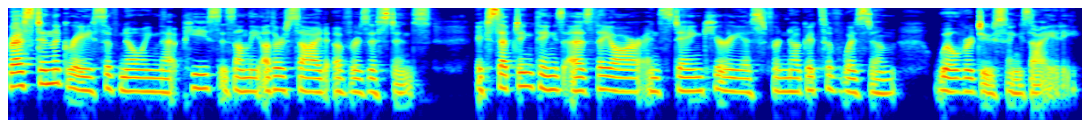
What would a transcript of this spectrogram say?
Rest in the grace of knowing that peace is on the other side of resistance, accepting things as they are and staying curious for nuggets of wisdom will reduce anxiety.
